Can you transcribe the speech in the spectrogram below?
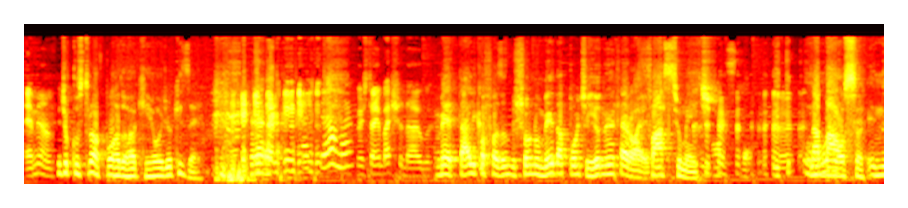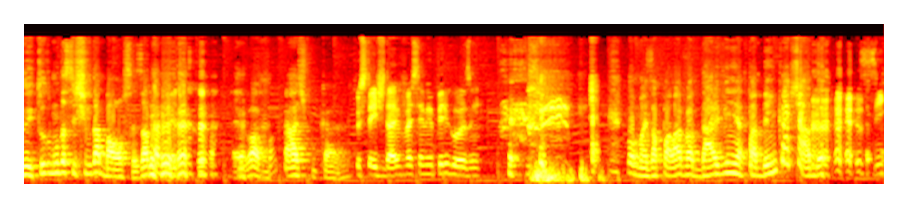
É mesmo. Eu construo a porra do Rock in Rio onde eu quiser. É, né? Gostar embaixo d'água. Metallica fazendo show no meio da Ponte Rio no Niterói. Facilmente. Nossa, Na balsa. E, e todo mundo assistindo da balsa, exatamente. é, ó, fantástico, cara. O stage dive vai ser meio perigoso, hein? Pô, mas a palavra diving ia tá bem encaixada. Sim.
